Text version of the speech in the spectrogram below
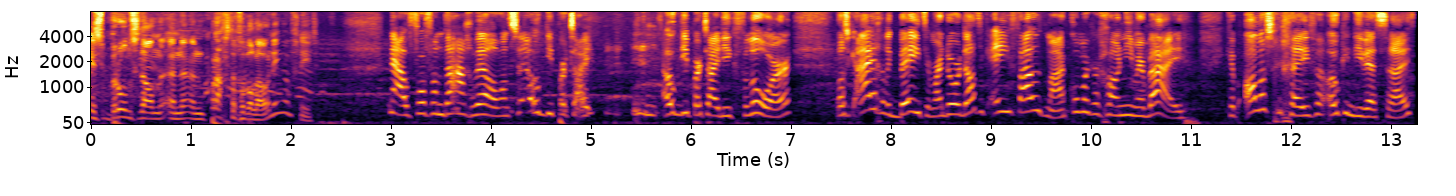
is brons dan een, een prachtige beloning of niet? Nou, voor vandaag wel. Want ook die, partij, ook die partij die ik verloor, was ik eigenlijk beter. Maar doordat ik één fout maak, kom ik er gewoon niet meer bij. Ik heb alles gegeven, ook in die wedstrijd.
